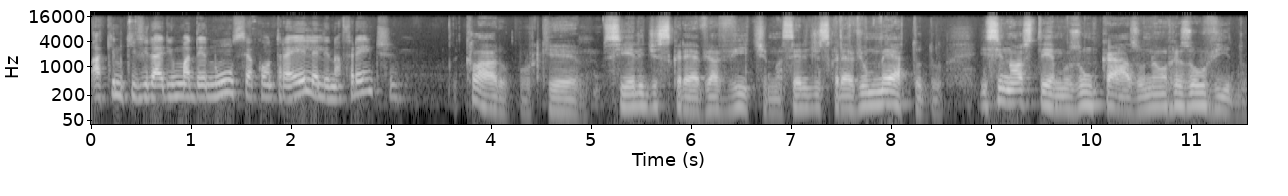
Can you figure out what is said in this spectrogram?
aquilo que viraria uma denúncia contra ele ali na frente? Claro, porque se ele descreve a vítima, se ele descreve o método, e se nós temos um caso não resolvido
